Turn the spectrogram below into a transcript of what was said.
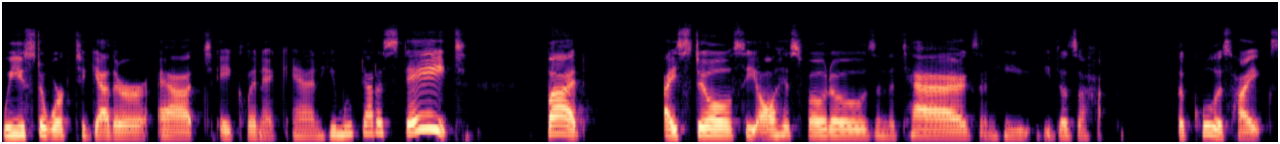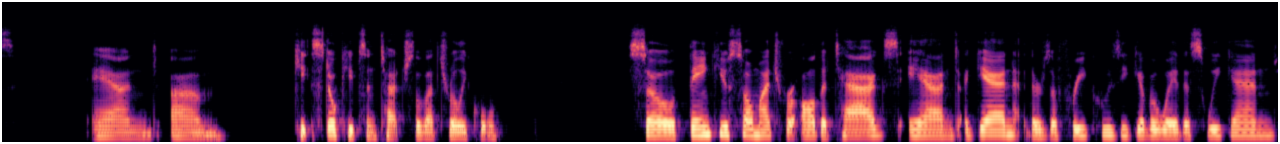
we used to work together at a clinic and he moved out of state. But I still see all his photos and the tags and he he does a the coolest hikes and um keep, still keeps in touch so that's really cool. So thank you so much for all the tags and again there's a free koozie giveaway this weekend.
